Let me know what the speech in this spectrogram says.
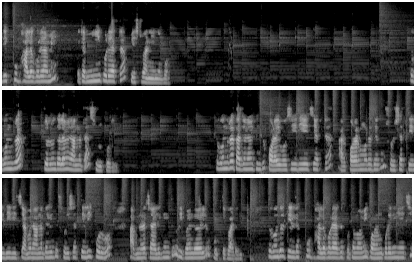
দিয়ে খুব ভালো করে আমি এটা মিহি করে একটা পেস্ট বানিয়ে নেব। তো বন্ধুরা, চলুন তাহলে আমি রান্নাটা শুরু করি। তো বন্ধুরা, তার জন্য আমি কিন্তু কড়াই বসিয়ে দিয়েছি একটা। আর কড়ার মধ্যে দেখুন, সরিষার তেল দিয়ে দিচ্ছি। আমি রান্নাটা কিন্তু সরিষার তেলেই করব। আপনারা চাইলে কিন্তু রিফাইন্ড অয়েলও করতে পারেন। তো বন্ধুরা, তেলটা খুব ভালো করে আগে প্রথমে আমি গরম করে নিয়েছি।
